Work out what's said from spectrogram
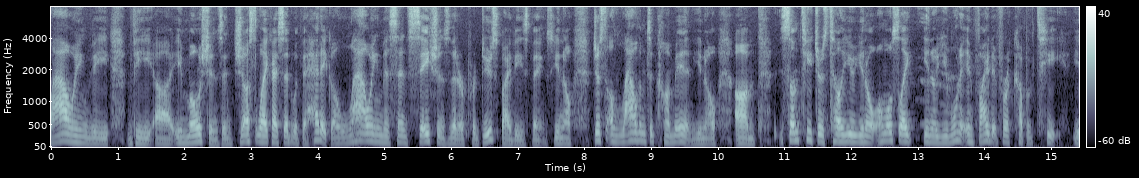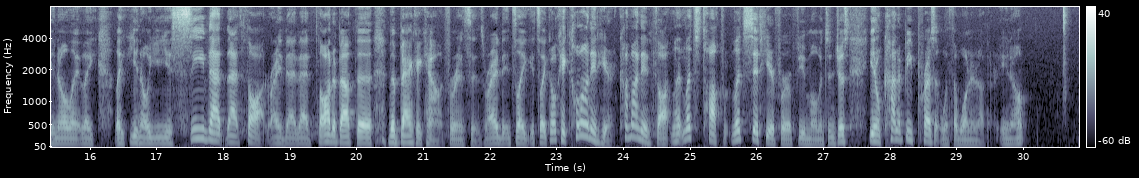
the the uh, emotions, and just like I said with the headache, allowing the sensations that are produced by these things. You know, just allow them to come in. You know, um, some teachers tell you, you know, almost like you know, you want to invite it for a cup of tea you know like like like you know you see that that thought right? That that thought about the the bank account for instance right? It's like it's like okay come on in here. Come on in thought. Let, let's talk let's sit here for a few moments and just you know kind of be present with one another you know up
